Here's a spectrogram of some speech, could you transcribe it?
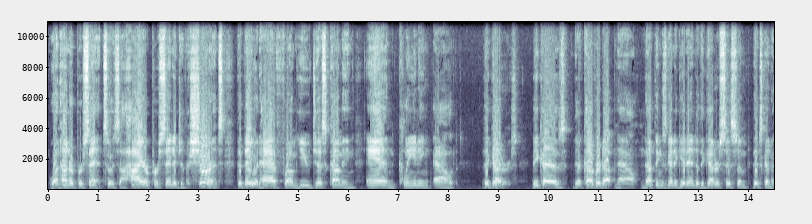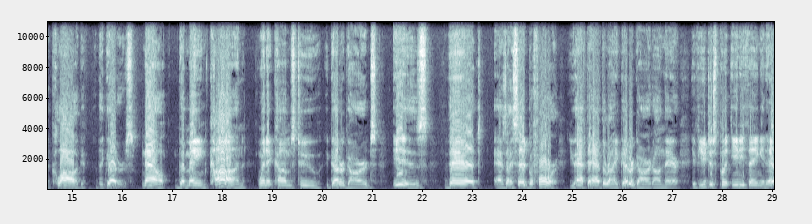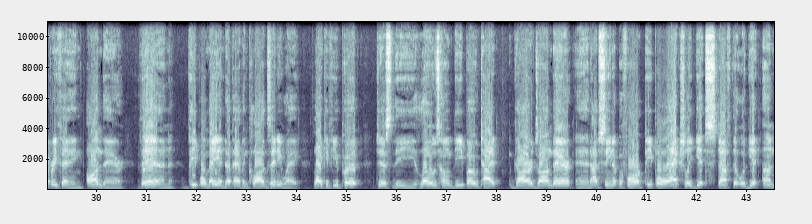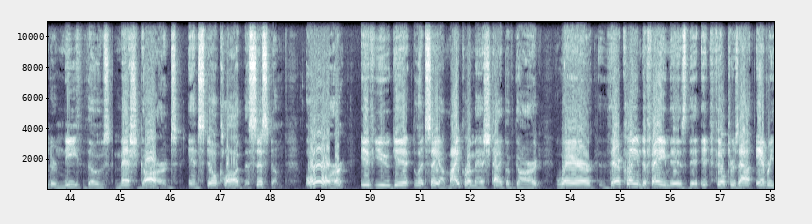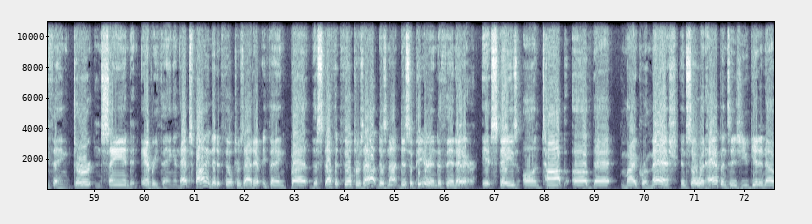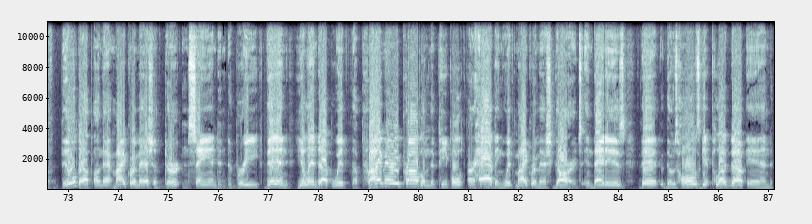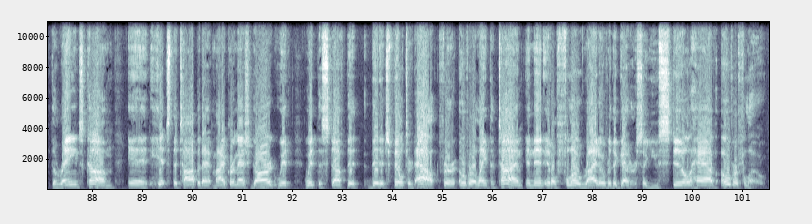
100%. So it's a higher percentage of assurance that they would have from you just coming and cleaning out the gutters because they're covered up now. Nothing's going to get into the gutter system that's going to clog the gutters. Now, the main con when it comes to gutter guards is that, as I said before, you have to have the right gutter guard on there. If you just put anything and everything on there, then people may end up having clogs anyway. Like if you put just the Lowe's Home Depot type guards on there, and I've seen it before. People actually get stuff that will get underneath those mesh guards and still clog the system. Or if you get, let's say, a micro mesh type of guard where their claim to fame is that it filters out everything dirt and sand and everything. And that's fine that it filters out everything, but the stuff it filters out does not disappear into thin air. It stays on top of that micro mesh. And so what happens is you get enough buildup on that micro mesh of dirt and sand and debris, then you'll end up with the primary problem that people are having with micro mesh guards, and that is that those holes get plugged up and the rains come it hits the top of that micro mesh guard with with the stuff that that it's filtered out for over a length of time and then it'll flow right over the gutter so you still have overflow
